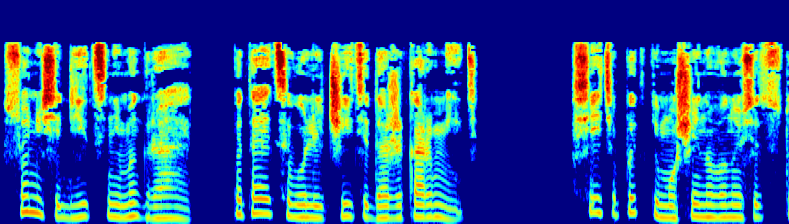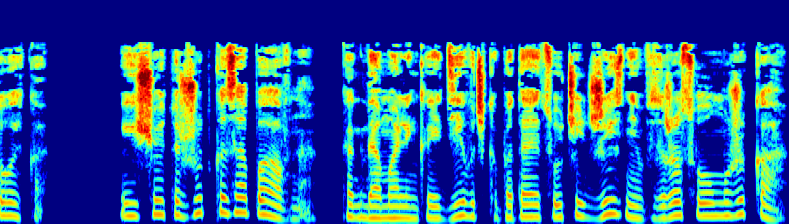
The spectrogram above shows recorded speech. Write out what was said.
Соня сидит с ним, играет, пытается его лечить и даже кормить. Все эти пытки мужчина выносит стойко. И еще это жутко забавно, когда маленькая девочка пытается учить жизни взрослого мужика,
